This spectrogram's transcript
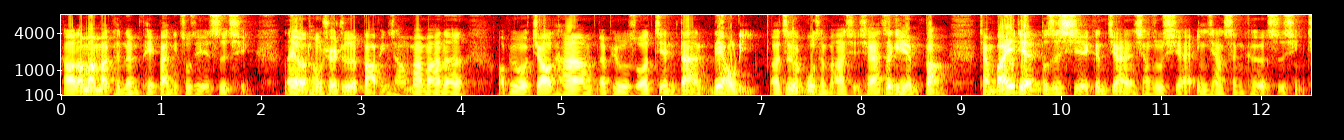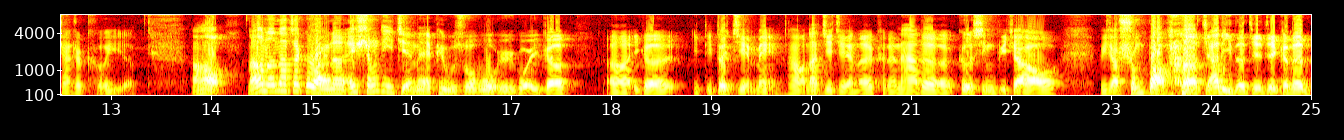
好，那妈妈可能陪伴你做这些事情。那有的同学就是把平常妈妈呢，哦，比如教他，呃，譬如说煎蛋料理啊，这个过程把它写下来，这个也很棒。讲白一点，都是写跟家人相处起来印象深刻的事情，这样就可以了。然后，然后呢？那再过来呢？诶，兄弟姐妹，譬如说，我遇过一个，呃，一个一一对姐妹。好，那姐姐呢，可能她的个性比较比较凶暴。家里的姐姐可能，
